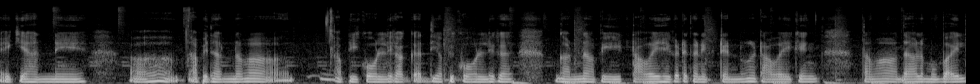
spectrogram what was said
ඒ කියන්නේ අපි දන්නවා අපි කෝල් එකක් ගද්දි අපි කෝල් එක ගන්න. අපි ටවයකට කනෙක්ටෙන්වා ටව එකෙන් තමා අදාළ මොබයිල්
